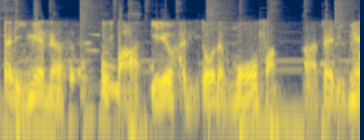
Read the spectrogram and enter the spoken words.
在里面呢不乏也有很多的模仿啊在里面。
